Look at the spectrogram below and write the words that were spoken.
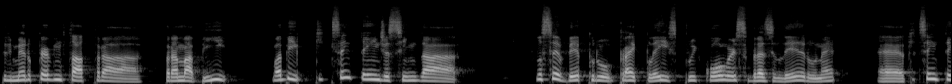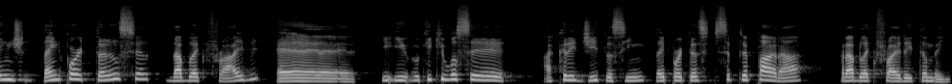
primeiro perguntar para a Mabi, Mabi, o que, que, você entende, assim, da, você vê para iPlace, para o e-commerce brasileiro, né? É, o que, que, você entende da importância da Black Friday é, e, e, o que, que você acredita, assim, da importância de se preparar para a Black Friday também.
